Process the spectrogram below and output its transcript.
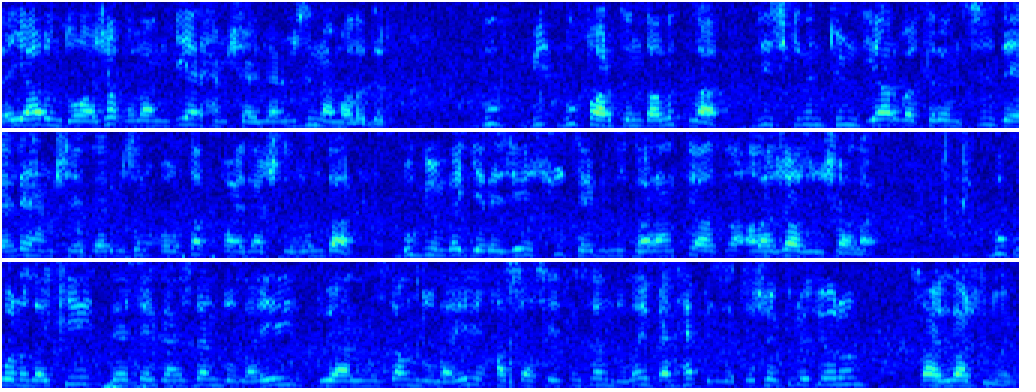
ve yarın doğacak olan diğer hemşehrilerimizin de malıdır. Bu, bu farkındalıkla Diski'nin tüm Diyarbakır'ın siz değerli hemşehrilerimizin ortak paydaşlığında bugün ve geleceğin su teminini garanti altına alacağız inşallah. Bu konudaki desteklerinizden dolayı, duyarlılığınızdan dolayı, hassasiyetinizden dolayı ben hepinize teşekkür ediyorum. Saygılar sunuyorum.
